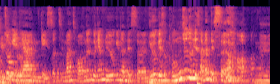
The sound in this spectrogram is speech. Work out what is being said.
직종에 있었죠. 대한 게 있었지만 저는 그냥 뉴욕이면 됐어요. 뉴욕에서 음. 돈 주는 회사면 됐어요. 네.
